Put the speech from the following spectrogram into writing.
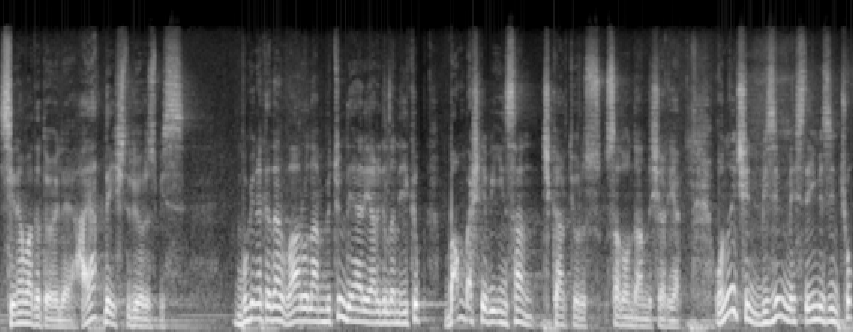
Sinemada da öyle. Hayat değiştiriyoruz biz. Bugüne kadar var olan bütün değer yargılarını yıkıp bambaşka bir insan çıkartıyoruz salondan dışarıya. Onun için bizim mesleğimizin çok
